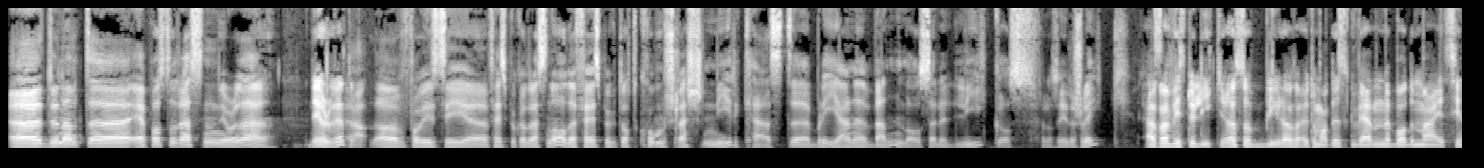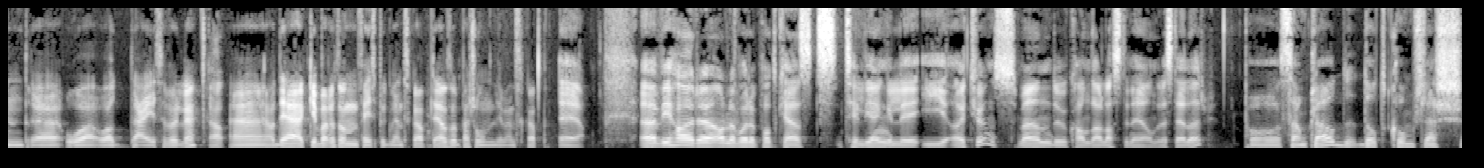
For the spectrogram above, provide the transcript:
Uh, du nevnte uh, e-postadressen, gjorde du det? Det gjør du, vet du. Ja, da får vi si uh, Facebook-adressen òg. Det er facebook.com slash nearcast. bli gjerne venn med oss, eller lik oss, for å si det slik. Altså, Hvis du liker det, så blir du automatisk venn med både meg, Sindre og, og deg, selvfølgelig. Ja. og Det er ikke bare sånn Facebook-vennskap, det er altså personlig vennskap. Ja. vi har alle våre podcasts tilgjengelig i iTunes, men du kan da laste ned andre steder på soundcloud.com slash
